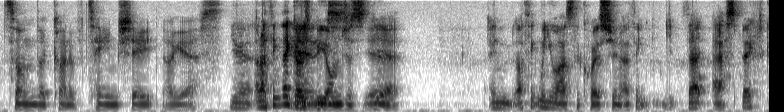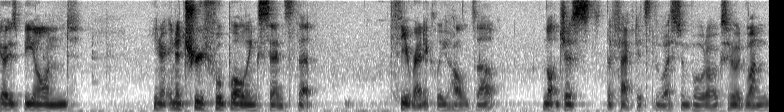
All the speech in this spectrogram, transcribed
what's on the kind of team sheet, I guess. Yeah, and I think that goes And, beyond just yeah. yeah. And I think when you ask the question, I think that aspect goes beyond, you know, in a true footballing sense that theoretically holds up, not just the fact it's the Western Bulldogs who had won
